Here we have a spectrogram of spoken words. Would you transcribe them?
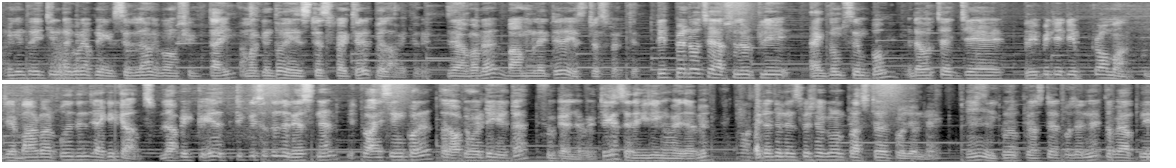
আমি কিন্তু এই চিন্তা করে আপনি এক্সরে দিলাম এবং সে- তাই আমার কিন্তু এই স্ট্রেস ফ্র্যাকচার পেলাম এখানে, যে আমাদের বাম লেগের স্ট্রেস ফ্র্যাকচার ট্রিটমেন্ট হচ্ছে অ্যাবসলিউটলি একদম সিম্পল এটা হচ্ছে যে রিপিটেটিভ ট্রমা যে বারবার প্রতিদিন যে একই কাজ যে আপনি একটু একটু কিছুদিন রেস্ট নেন, একটু আইসিং করেন, তাহলে অটোমেটিক এটা শুকিয়ে যাবে, ঠিক আছে? এটা হিলিং হয়ে যাবে। এটার জন্য স্পেশাল কোনো প্লাস্টারের প্রয়োজন নেই। হম, কোনো প্লাস্টারের প্রয়োজন নেই। তবে আপনি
